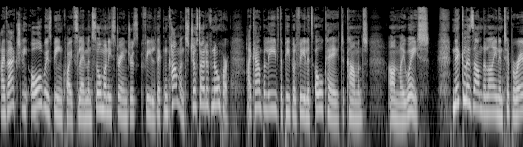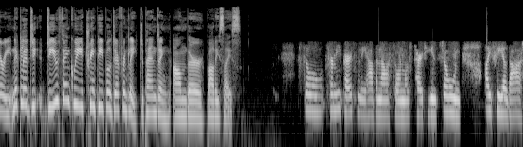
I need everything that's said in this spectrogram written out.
I've actually always been quite slim and so many strangers feel they can comment just out of nowhere. I can't believe that people feel it's okay to comment on my weight. Nicola's on the line in Tipperary. Nicola, do, do you think we treat people differently depending on their body size? So for me personally, having lost almost 13 stone, I feel that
